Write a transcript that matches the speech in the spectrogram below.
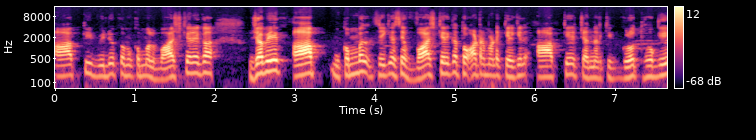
आपकी वीडियो को मुकम्मल वॉच करेगा। जब एक आप मुकम्मल तरीके से वॉच करेगा तो ऑटोमेटिकली आपके चैनल की ग्रोथ होगी,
